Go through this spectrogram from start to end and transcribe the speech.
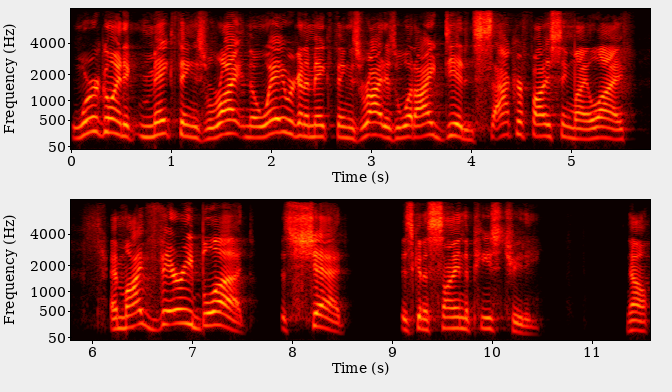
We're going to make things right. And the way we're going to make things right is what I did in sacrificing my life. And my very blood that's shed is going to sign the peace treaty. Now,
